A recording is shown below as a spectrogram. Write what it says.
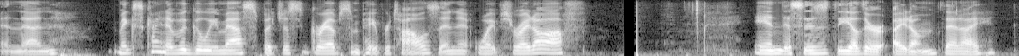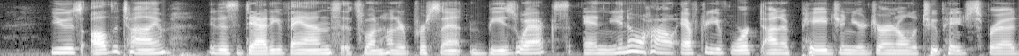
and then makes kind of a gooey mess, but just grab some paper towels and it wipes right off. And this is the other item that I use all the time. It is Daddy Vans. It's 100% beeswax. And you know how after you've worked on a page in your journal, a two-page spread,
